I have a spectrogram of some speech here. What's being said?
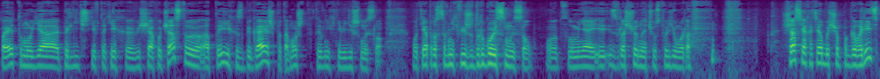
Поэтому я периодически в таких вещах участвую, а ты их избегаешь, потому что ты в них не видишь смысла. Вот я просто в них вижу другой смысл. Вот у меня извращенное чувство юмора. Сейчас я хотел бы еще поговорить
